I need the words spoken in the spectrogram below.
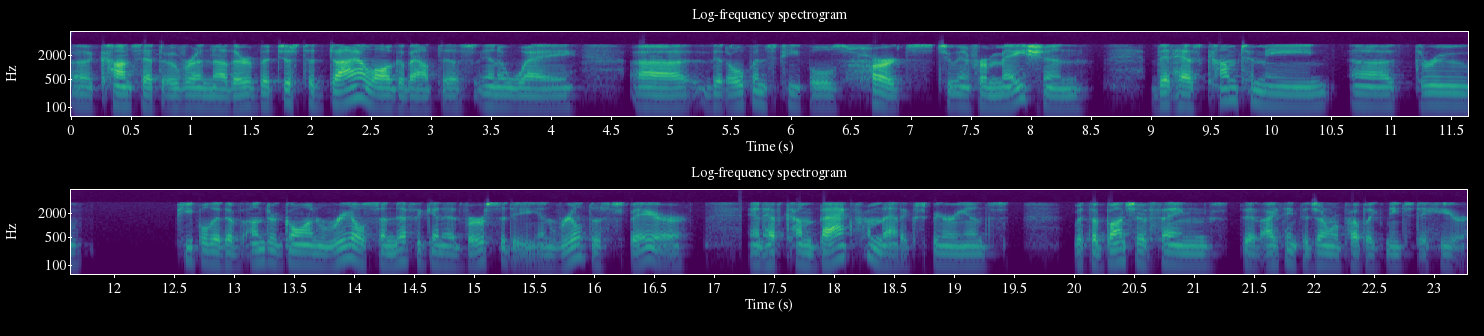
uh, concept over another, but just to dialogue about this in a way uh, that opens people's hearts to information that has come to me uh, through people that have undergone real significant adversity and real despair and have come back from that experience with a bunch of things that I think the general public needs to hear.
